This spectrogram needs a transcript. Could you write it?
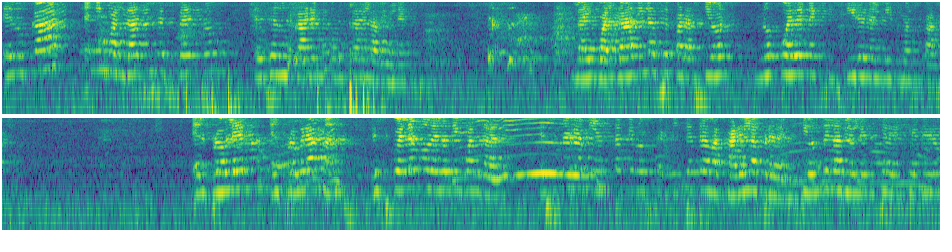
Educar en igualdad y respeto es educar en contra de la violencia. La igualdad y la separación no pueden existir en el mismo espacio. El, problema, el programa Escuela Modelo de Igualdad es una herramienta que nos permite trabajar en la prevención de la violencia de género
